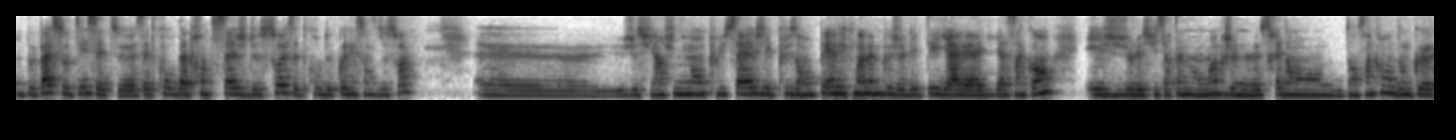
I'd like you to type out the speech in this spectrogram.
on peut pas sauter cette, euh, cette courbe d'apprentissage de soi, cette courbe de connaissance de soi. Euh, je suis infiniment plus sage et plus en paix avec moi-même que je l'étais il, y a, cinq ans et je le suis certainement moins que je ne le serai dans, dans cinq ans. Donc, euh,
